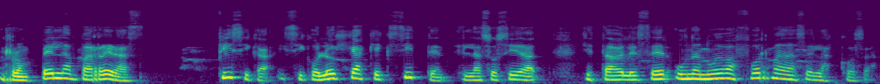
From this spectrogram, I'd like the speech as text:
romper las barreras físicas y psicológicas que existen en la sociedad y establecer una nueva forma de hacer las cosas.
